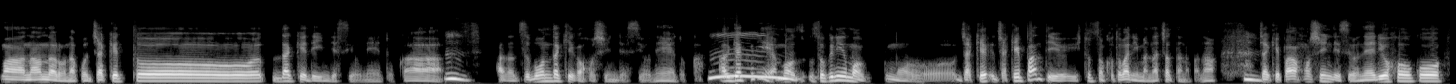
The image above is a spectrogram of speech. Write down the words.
まあなんだろうなこうジャケットだけでいいんですよねとか、うん。あのズボンだけが欲しいんですよねとか、うん。あ逆にもう俗に言うもうもうジャケジャケパンっていう一つの言葉に今なっちゃったのかな、うん。ジャケパン欲しいんですよね。両方こう、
